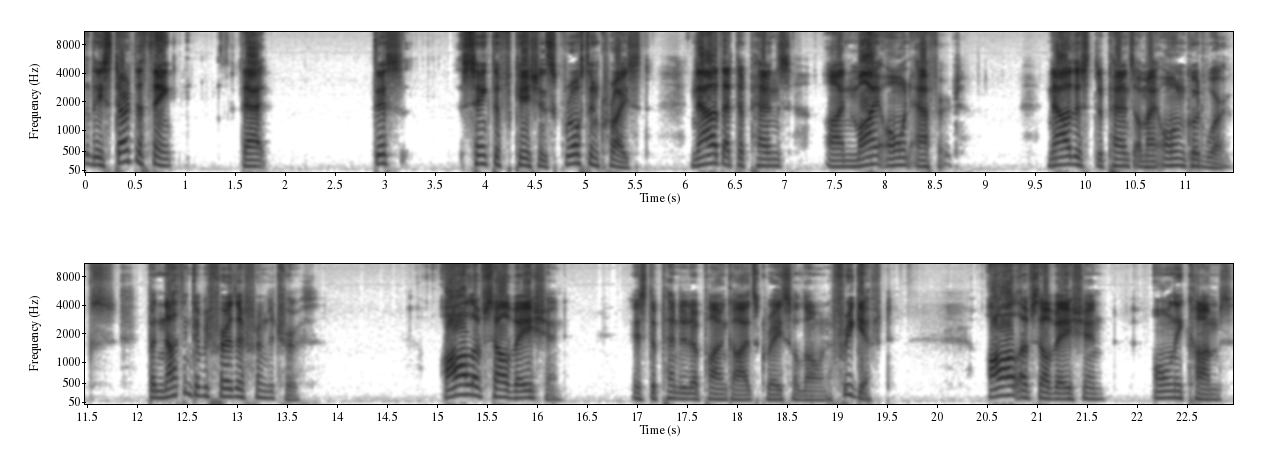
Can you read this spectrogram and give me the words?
they start to think that this sanctification, this growth in Christ, now that depends on my own effort. Now this depends on my own good works. But nothing could be further from the truth. All of salvation is dependent upon God's grace alone, a free gift. All of salvation only comes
